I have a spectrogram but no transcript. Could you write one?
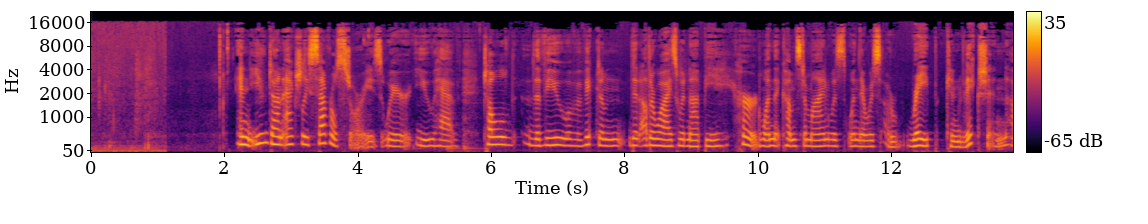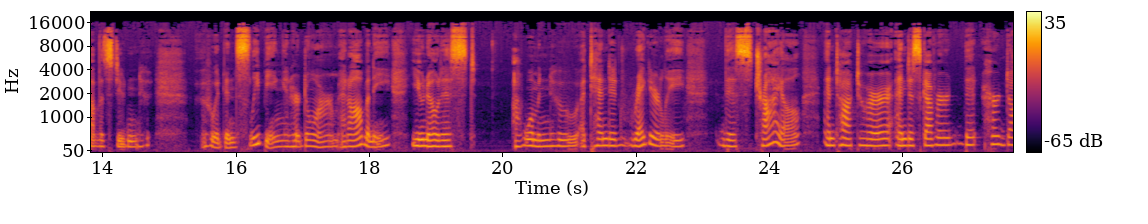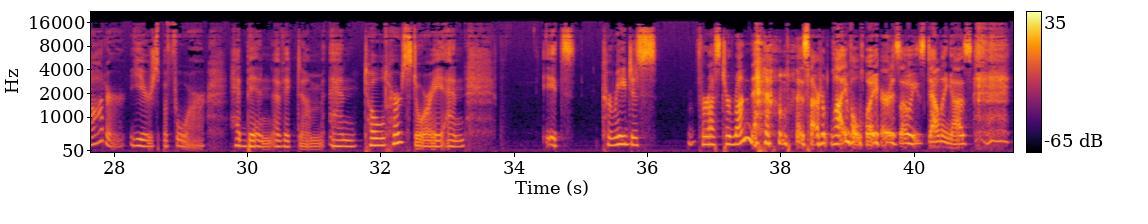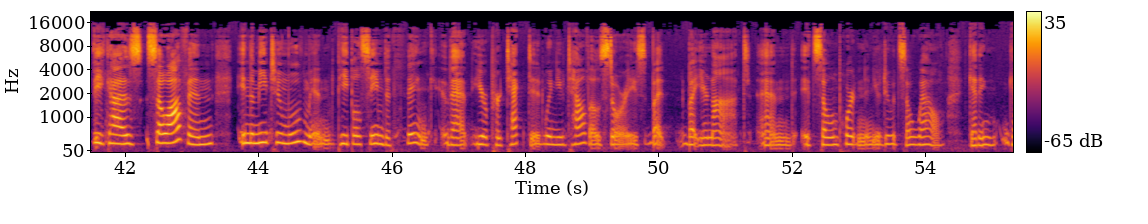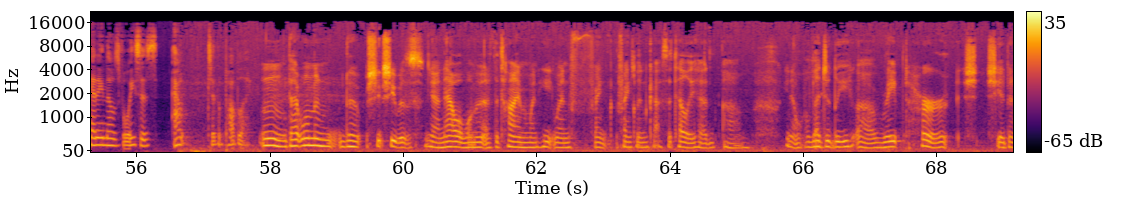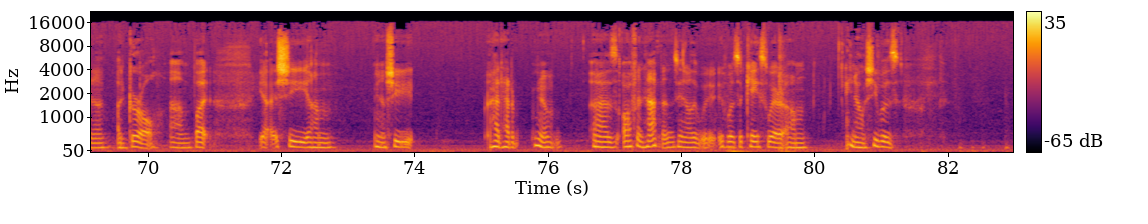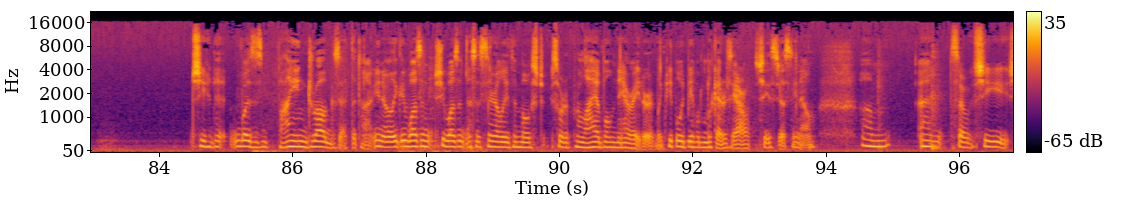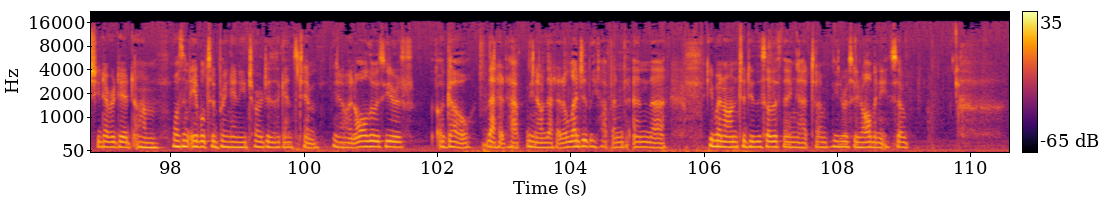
And you've done actually several stories where you have told the view of a victim that otherwise would not be heard. One that comes to mind was when there was a rape conviction of a student who, who had been sleeping in her dorm at Albany. You noticed a woman who attended regularly this trial and talked to her and discovered that her daughter years before had been a victim and told her story. And it's courageous for us to run them as our libel lawyer is always telling us because so often in the me too movement people seem to think that you're protected when you tell those stories but but you're not and it's so important and you do it so well getting getting those voices out to the public mm, that woman the she, she was yeah now a woman at the time when he when Frank, Franklin Casatelli had um, you know, allegedly uh, raped her. She, she, had been a, a girl, um, but yeah, she, um, you know, she had had a, you know, as often happens, you know, it was a case where, um, you know, she was. She had, was buying drugs at the time. You know, like it wasn't. She wasn't necessarily the most sort of reliable narrator. Like people would be able to look at her and say, "Oh, she's just," you know. Um, and so she she never did um, wasn't able to bring any charges against him you know and all those years ago that had happened you know that had allegedly happened and uh, he went on to do this other thing at um, the University of Albany so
